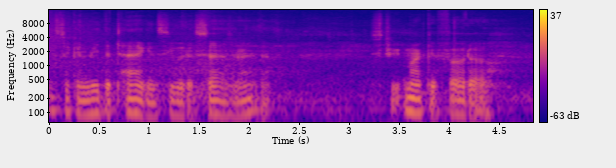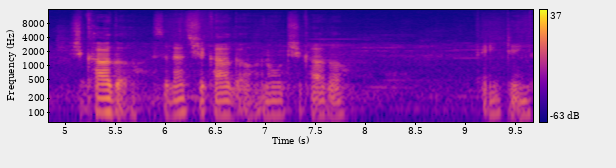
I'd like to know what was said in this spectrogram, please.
Guess I can read the tag and see what it says, right? Street market photo. Chicago. So that's Chicago, an old Chicago painting.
